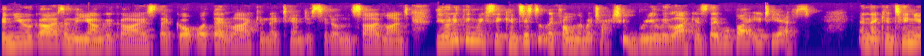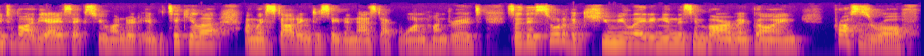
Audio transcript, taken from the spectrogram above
The newer guys and the younger guys, they've got what they like and they tend to sit on the sidelines. The only thing we see consistently from them, which I actually really like, is they will buy ETFs and they continue to buy the ASX 200 in particular. And we're starting to see the NASDAQ 100. So they're sort of accumulating in this environment, going, prices are off.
